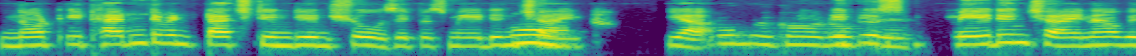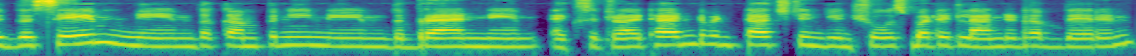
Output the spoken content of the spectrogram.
not. It hadn't even touched Indian shores. It was made in China Yeah. Oh my god. It okay. was made in China with the same name, the company name, the brand name, etc. It hadn't even touched Indian shows, but it landed up there in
